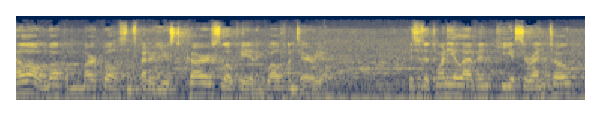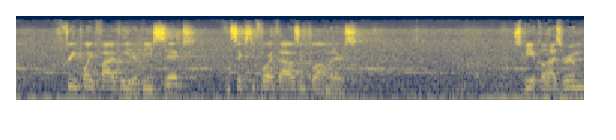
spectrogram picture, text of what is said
Hello and welcome to Mark Wilson's Better Used Cars, located in Guelph, Ontario. This is a 2011 Kia Sorento, 3.5 liter V6, and 64,000 kilometers. This vehicle has room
